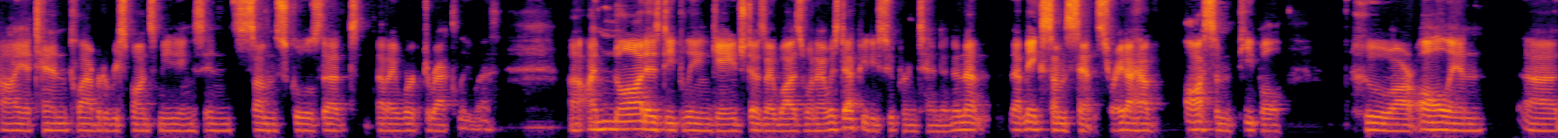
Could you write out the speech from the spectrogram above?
I attend collaborative response meetings in some schools that that I work directly with. Uh, I'm not as deeply engaged as I was when I was deputy superintendent, and that that makes some sense, right? I have awesome people who are all in uh,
